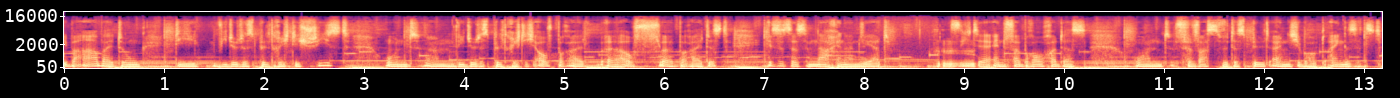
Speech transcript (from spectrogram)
die Bearbeitung, die, wie du das Bild richtig schießt und ähm, wie du das Bild richtig aufbereit, äh, aufbereitest, ist es das im Nachhinein wert? Mhm. Sieht der Endverbraucher das und für was wird das Bild eigentlich überhaupt eingesetzt?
